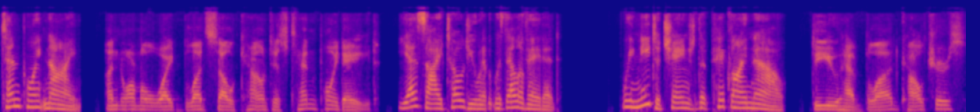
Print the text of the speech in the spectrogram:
10.9. A normal white blood cell count is 10.8. Yes, I told you it was elevated. We need to change the PICC line now. Do you have blood cultures?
